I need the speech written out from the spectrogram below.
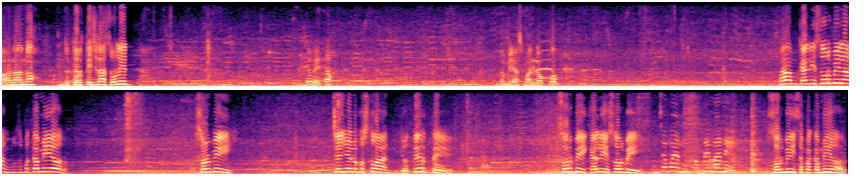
Mga na ano, Duterte sila, solid. Gareta. Lamiyas manok ko. Ma'am, kali survey lang kung sa pagka-mayor. Survey. Sa inyo nagustuhan, Duterte. Survey, kali survey. Unsa man problema ni? Survey sa pagka-mayor.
